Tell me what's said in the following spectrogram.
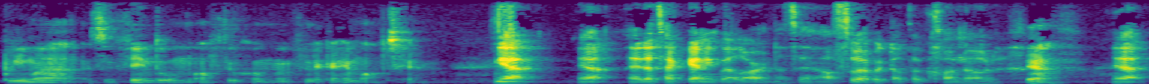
prima het vind om af en toe gewoon even lekker helemaal af te schermen. Ja, ja. Nee, dat herken ik wel hoor. Dat, af en toe heb ik dat ook gewoon nodig. Ja. ja.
